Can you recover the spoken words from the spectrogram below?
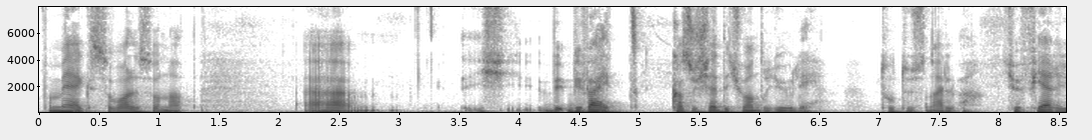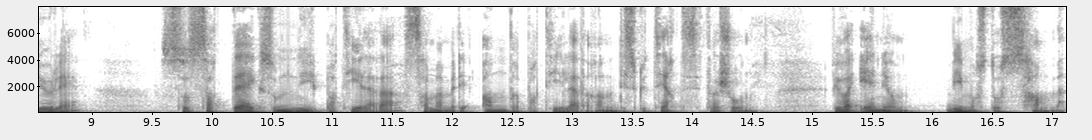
For meg så var det sånn at eh, Vi, vi veit hva som skjedde 22. juli 2011. 24. juli så satt jeg som ny partileder sammen med de andre partilederne og diskuterte situasjonen. Vi var enige om vi må stå sammen.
